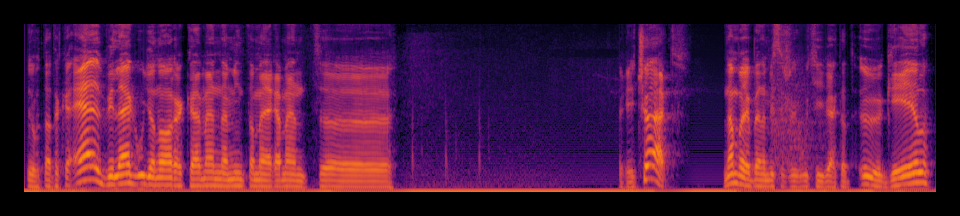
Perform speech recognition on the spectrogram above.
Jó, tehát akkor elvileg ugyanarra kell mennem, mint amerre ment uh, Richard? Nem vagyok benne biztos, hogy úgy hívják, tehát ő Gél,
